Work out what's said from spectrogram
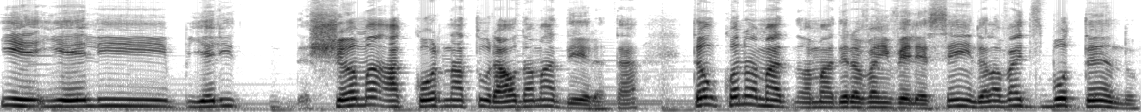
e, e ele e ele chama a cor natural da madeira, tá? Então, quando a, ma a madeira vai envelhecendo, ela vai desbotando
